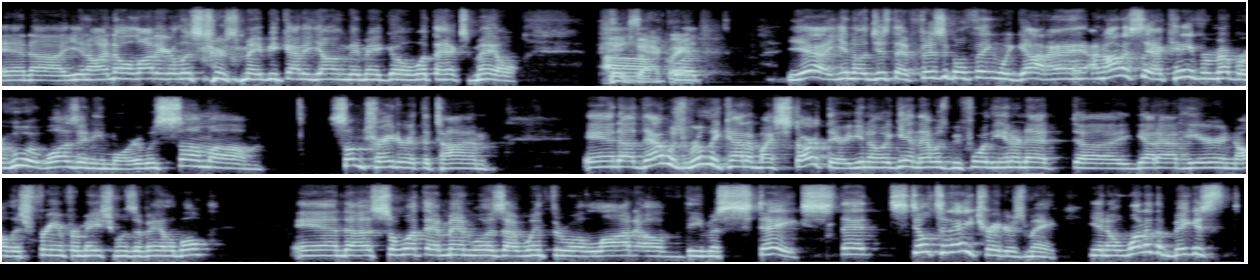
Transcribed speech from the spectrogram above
And, uh, you know, I know a lot of your listeners may be kind of young. They may go, what the heck's mail? Uh, exactly. but yeah, you know, just that physical thing we got. I, and honestly, I can't even remember who it was anymore. It was some, um, some trader at the time and uh, that was really kind of my start there. You know, again, that was before the internet uh, got out here and all this free information was available. And uh, so what that meant was I went through a lot of the mistakes that still today traders make. You know, one of the biggest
